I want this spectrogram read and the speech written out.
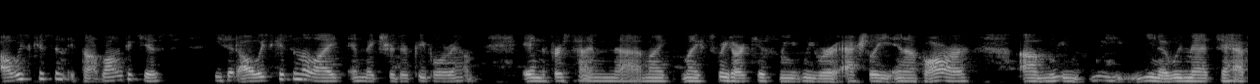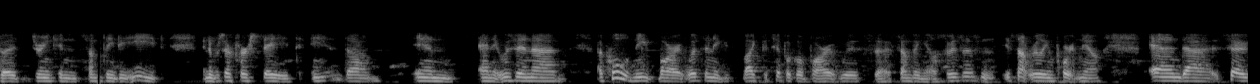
always kissing. It's not wrong to kiss. He said, always kiss in the light and make sure there are people around. And the first time uh, my my sweetheart kissed me, we were actually in a bar. Um, we we you know we met to have a drink and something to eat, and it was our first date. And um, and and it was in a a cool, neat bar. It wasn't like the typical bar. It was uh, something else. So it isn't. It's not really important now. And uh, so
